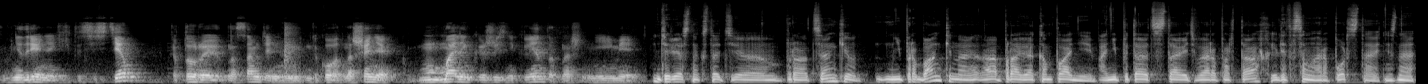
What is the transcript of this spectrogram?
внедрение каких-то систем, которые на самом деле никакого отношения к маленькой жизни клиента не имеют. Интересно, кстати, про оценки. Не про банки, а про авиакомпании. Они пытаются ставить в аэропортах, или это сам аэропорт ставить, не знаю.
